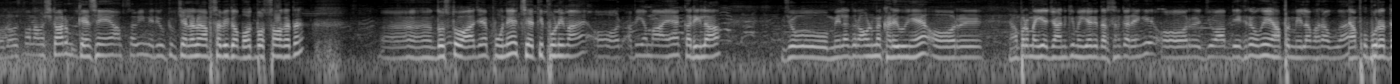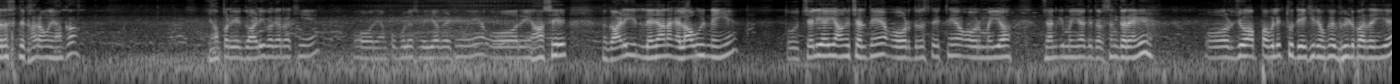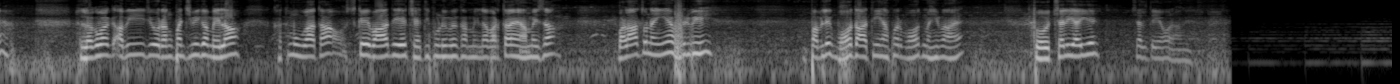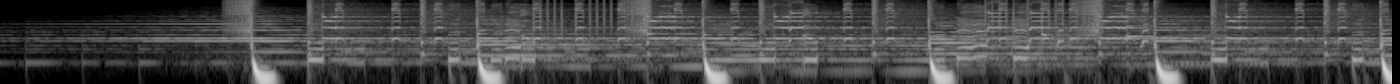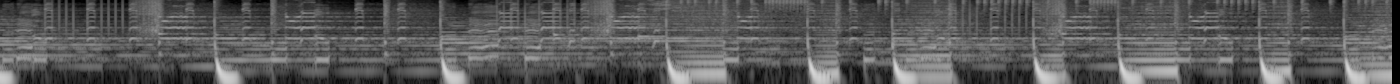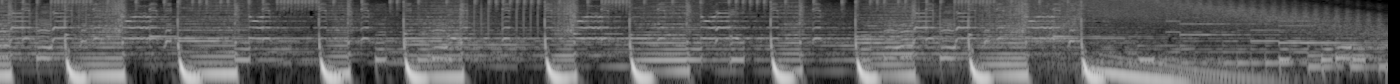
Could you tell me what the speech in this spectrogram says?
तो दोस्तों, नमस्कार। कैसे हैं आप सभी? मेरे यूट्यूब चैनल में आप सभी का बहुत बहुत स्वागत है। दोस्तों, आज है पुणे, चैती पूर्णिमा है और अभी हम आए हैं करीला, जो मेला ग्राउंड में खड़े हुए हैं और यहाँ पर मैया जानकी मैया के दर्शन करेंगे और जो आप देख रहे होंगे, यहाँ पर मेला भरा हुआ है। आपको पूरा दृश्य दिखा रहा हूँ यहाँ का। यहाँ पर एक गाड़ी वगैरह रखी है और यहाँ पर पुलिस भैया बैठे हुए हैं और यहाँ से गाड़ी ले जाना अलाउ नहीं है। तो चलिए आइए, आगे चलते हैं और दृश्य देखते हैं और मैया, जानकी मैया के दर्शन करेंगे। और जो आप पब्लिक तो देख ही रहोगे भीड़ पड़ रही है। लगभग अभी जो रंग पंचमी का मेला ख़त्म हुआ था, उसके बाद ये चैती पूर्णिमा का मेला बढ़ता है हमेशा। बड़ा तो नहीं है, फिर भी पब्लिक बहुत आती है, यहाँ पर बहुत महिमा है। तो चलिए आइए, चलते हैं और आगे। you.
